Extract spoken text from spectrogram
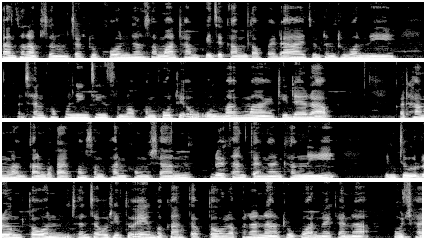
การสนับสนุนจากทุกคนฉันสามารถทำกิจกรรมต่อไปได้จนถึงทุกวันนี้และฉันขอบคุณจริง ๆสำหรับคำพูดที่อบอุ่นมากมายที่ได้รับ กระทั่งหลังการประกาศความสัมพันธ์ของฉัน ด้วยการแต่งงานครั้งนี้ เป็นจุดเริ่มต้น ฉันจะอุทิศตัวเองเพื่อการเติบโตและพัฒนาทุกวันในฐานะผู้ใช้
